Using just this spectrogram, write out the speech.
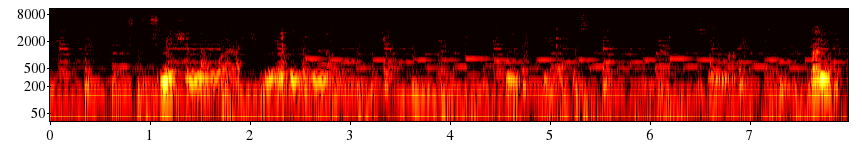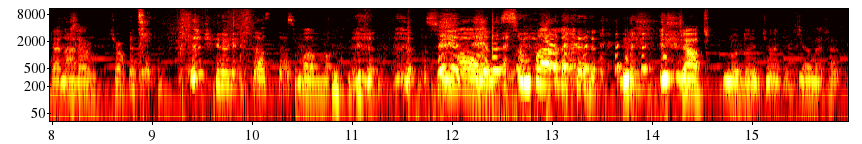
ትንሽ አለ ብናዋራቸው። እሱማ በሉ ደህና እደሩ። ቻው። ተስማማ እሱማ አለ ቻው። እንወዳችኋለን።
